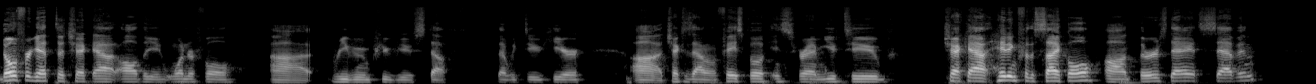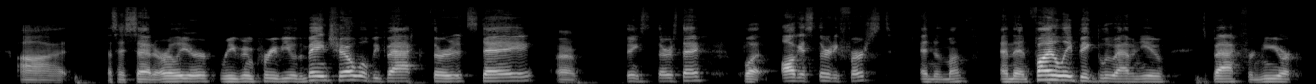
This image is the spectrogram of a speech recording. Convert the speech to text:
don't forget to check out all the wonderful uh, review and preview stuff that we do here. Uh, check us out on Facebook, Instagram, YouTube. Check out Hitting for the Cycle on Thursday at 7. Uh, as I said earlier, review and preview. The main show We'll be back Thursday. Uh, I think it's Thursday, but August 31st, end of the month. And then finally, Big Blue Avenue is back for New York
